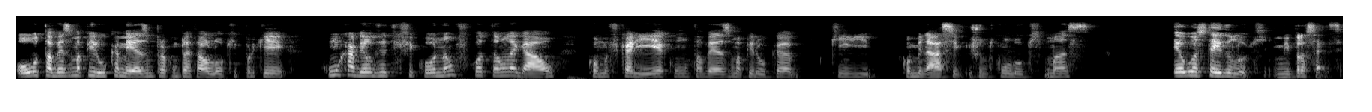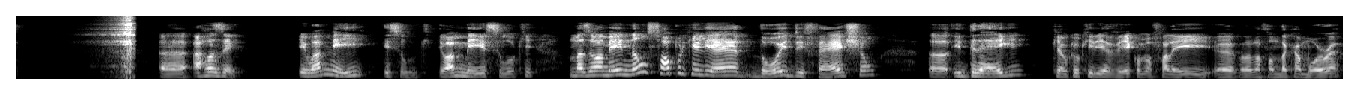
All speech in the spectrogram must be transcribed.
Ou talvez uma peruca mesmo para completar o look, porque com o cabelo do jeito que ficou não ficou tão legal como ficaria com talvez uma peruca que combinasse junto com o look, mas eu gostei do look, me processem. Uh, a Rosé, eu amei esse look, eu amei esse look, mas eu amei não só porque ele é doido e fashion uh, e drag, que é o que eu queria ver, como eu falei uh, quando eu tava falando da Camorra.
